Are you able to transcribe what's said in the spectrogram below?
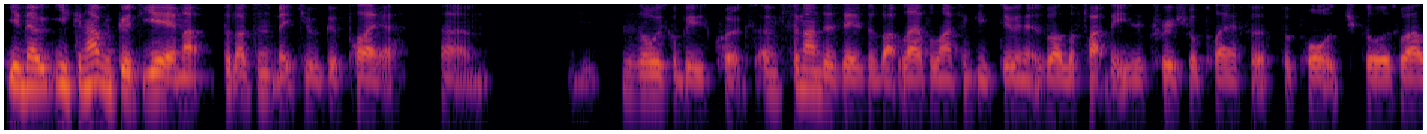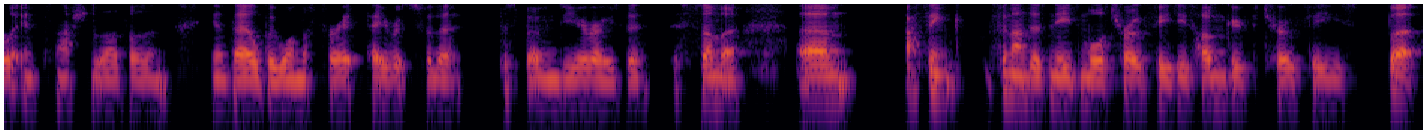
you, know, you can have a good year, and that, but that doesn't make you a good player. Um, there's always going to be these quirks. And Fernandes is of that level. I think he's doing it as well. The fact that he's a crucial player for, for Portugal as well at international level, and you know they'll be one of the favourites for the postponed Euros this, this summer. Um, I think Fernandes needs more trophies. He's hungry for trophies, but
